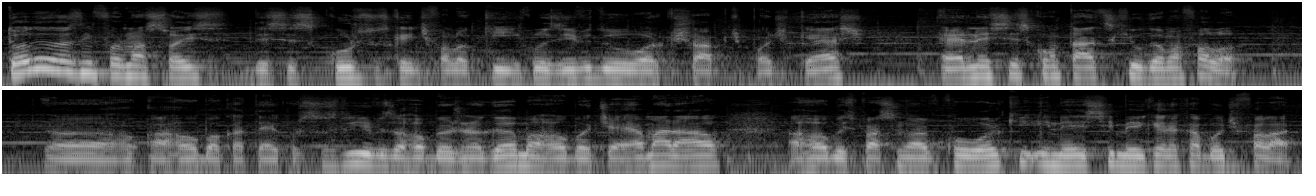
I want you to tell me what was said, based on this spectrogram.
Todas as informações desses cursos que a gente falou aqui, inclusive do workshop de podcast, é nesses contatos que o Gama falou. Uh, arroba Alcateia Cursos Livres, arroba Eugênio arroba Thierry Amaral, arroba Espaço 9 Cowork e nesse e-mail que ele acabou de falar.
